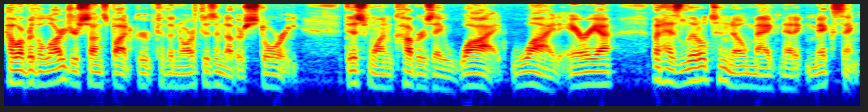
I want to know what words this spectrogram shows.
However, the larger sunspot group to the north is another story. This one covers a wide, wide area, but has little to no magnetic mixing.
